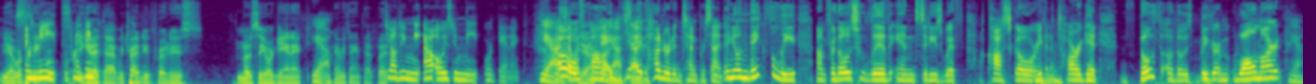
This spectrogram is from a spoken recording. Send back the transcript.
Yeah, we're And pretty, we're- meats. we're, pretty I good think- at that. We try to do produce mostly organic. Yeah. and everything like that. But Do y'all do meat? I always do meat organic. Yeah. Oh, Oh, was Yeah. uh, Yeah, yeah, same. 110%. And you know, and thankfully, um, for those who live in cities with a Costco or even a Target, both of those bigger Walmart Yeah.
